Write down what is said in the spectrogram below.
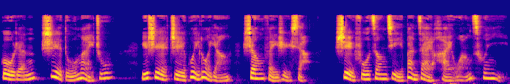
古人试读卖珠。于是，纸贵洛阳，生肥日下，士夫踪迹半在海王村矣。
